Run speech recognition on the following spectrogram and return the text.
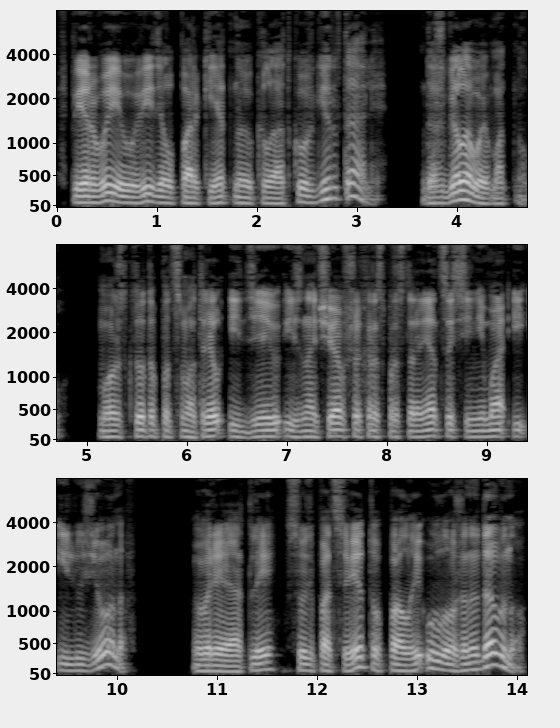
Впервые увидел паркетную кладку в Гертале, даже головой мотнул. Может, кто-то подсмотрел идею из начавших распространяться синема и иллюзионов? Вряд ли, судя по цвету, полы уложены давно.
